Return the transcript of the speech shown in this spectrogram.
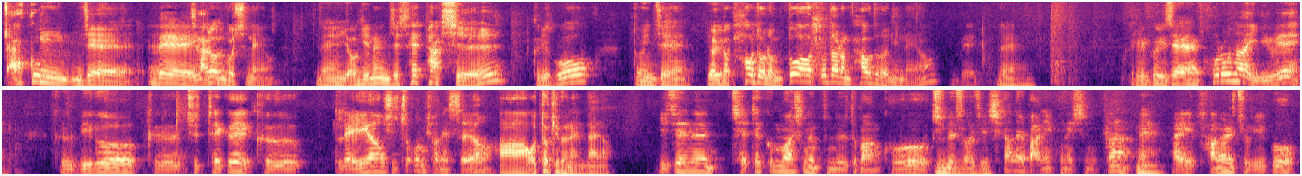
조금 이제 네 작은 이런 곳이네요. 네, 여기는 이제 세탁실, 그리고 또 이제 여기가 파우더룸, 또, 또 다른 파우더룸이네요. 네. 네. 그리고 이제 코로나 이후에 그 미국 그 주택의 그 레이아웃이 조금 변했어요. 아, 어떻게 변했나요? 이제는 재택근무 하시는 분들도 많고 집에서 음. 이제 시간을 많이 보내시니까 네. 아예 방을 줄이고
